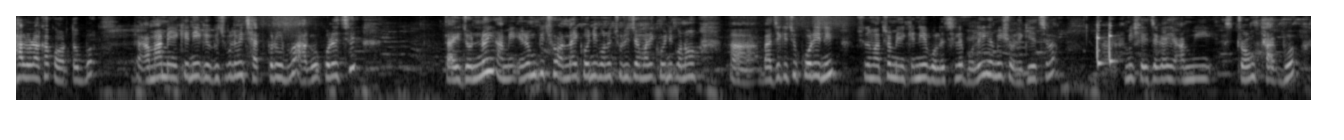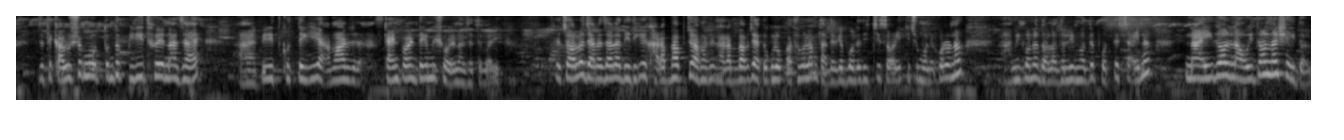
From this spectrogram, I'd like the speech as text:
ভালো রাখা কর্তব্য। আমার মেয়েকে নিয়ে কেউ কিছু বলে আমি ছ্যাত করে উঠবো, আগেও করেছি। তাই জন্যই আমি এরকম কিছু অন্যায় করিনি, কোনো চুরি চামারি করিনি, কোনো বাজে কিছু করিনি। শুধুমাত্র মেয়েকে নিয়ে বলেছিলে বলেই আমি সরে গিয়েছিলাম। আমি সেই জায়গায় আমি স্ট্রং থাকব, যাতে কারোর সঙ্গে অত্যন্ত পীড়িত হয়ে না যায়। আর পীড়িত করতে গিয়ে আমার স্ট্যান্ড পয়েন্ট থেকে আমি সরে না যেতে পারি। তো চলো, যারা যারা দিদিকে খারাপ ভাবছ, আমাকে খারাপ ভাবছ, এতগুলো কথা বললাম, তাদেরকে বলে দিচ্ছি সরি কিছু মনে করো না। আমি কোনো দলাদলির মধ্যে পড়তে চাই না। না এই দল, না ওই দল, না সেই দল।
